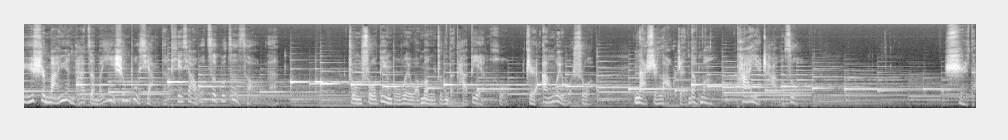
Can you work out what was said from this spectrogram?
于是埋怨他怎么一声不响地撇下我，自顾自走了。钟叔并不为我梦中的他辩护，只安慰我说。那是老人的梦，他也常做。是的，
